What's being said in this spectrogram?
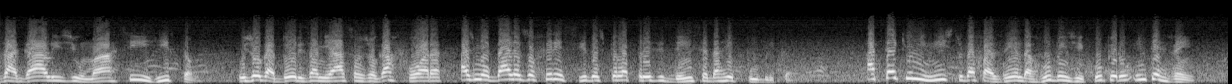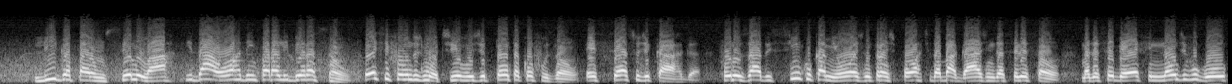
Zagalo e Gilmar se irritam os jogadores ameaçam jogar fora as medalhas oferecidas pela presidência da República. Até que o ministro da Fazenda, Rubens Recupero, intervém. Liga para um celular e dá ordem para a liberação. Esse foi um dos motivos de tanta confusão: excesso de carga. Foram usados cinco caminhões no transporte da bagagem da seleção, mas a CBF não divulgou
